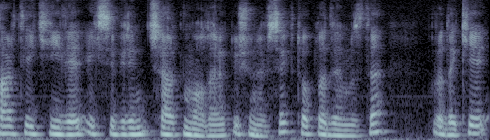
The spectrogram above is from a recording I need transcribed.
artı 2 ile eksi 1'in çarpımı olarak düşünürsek topladığımızda buradaki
